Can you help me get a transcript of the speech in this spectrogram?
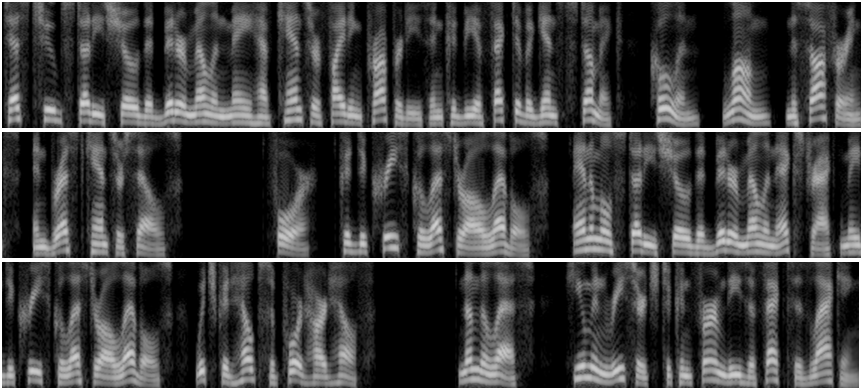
Test tube studies show that bitter melon may have cancer-fighting properties and could be effective against stomach, colon, lung, nasopharynx, and breast cancer cells. 4 could decrease cholesterol levels. Animal studies show that bitter melon extract may decrease cholesterol levels, which could help support heart health. Nonetheless, human research to confirm these effects is lacking.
